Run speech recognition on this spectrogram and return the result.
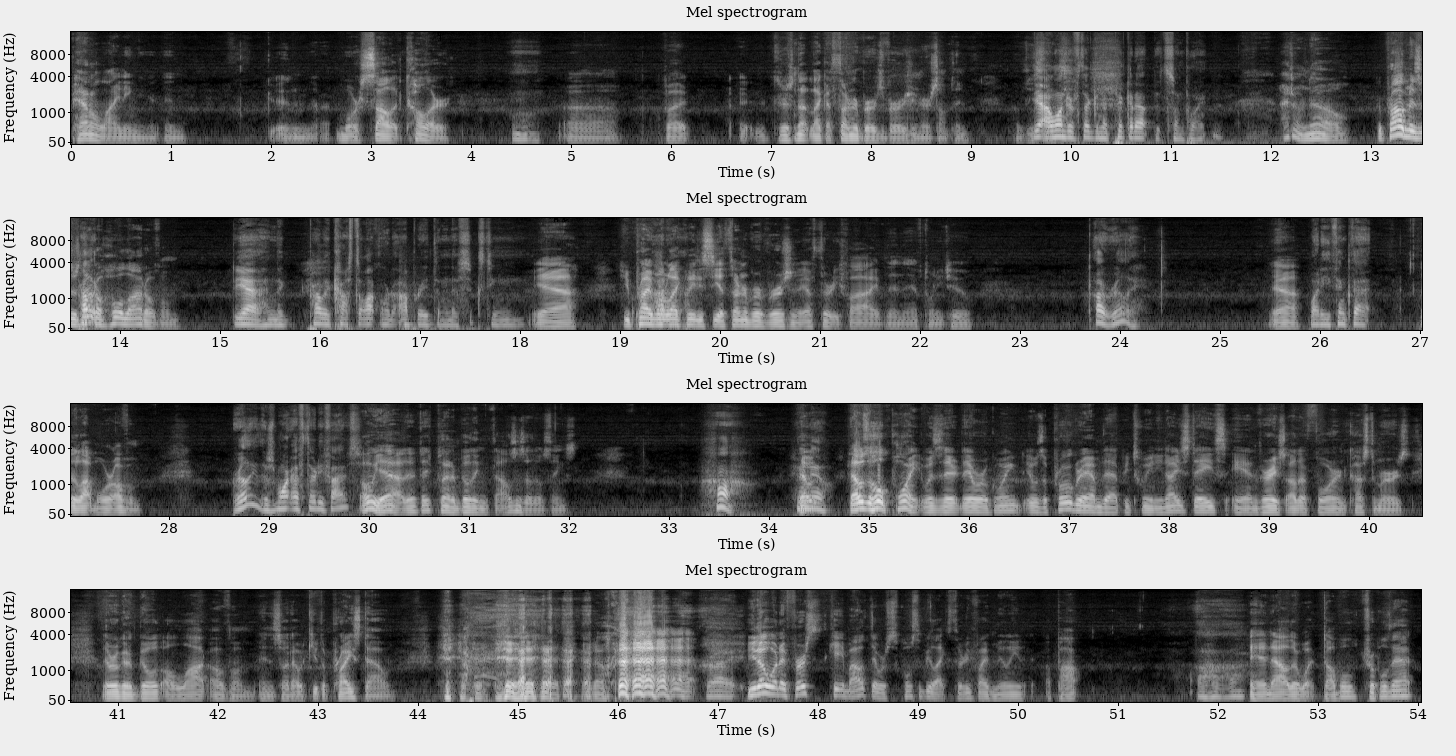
panel lining and, and more solid color, uh, but uh, there's not like a Thunderbirds version or something. Yeah, I wonder if they're going to pick it up at some point. I don't know. The problem is there's Probably- not a whole lot of them. Yeah, and they probably cost a lot more to operate than an F-16. Yeah, you're probably more likely to see a Thunderbird version of F-35 than the F-22. Oh, really? Yeah, Why do you think that? there's a lot more of them. Really? There's more F-35s? Oh yeah, they, they plan on building thousands of those things. Huh. Who that, knew? that was the whole point. Was they they were going? It was a program that between the United States and various other foreign customers, they were going to build a lot of them, and so that would keep the price down. you know, Right. you know when it first came out, they were supposed to be like thirty-five million a pop, Uh-huh. and now they're what double, triple that.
